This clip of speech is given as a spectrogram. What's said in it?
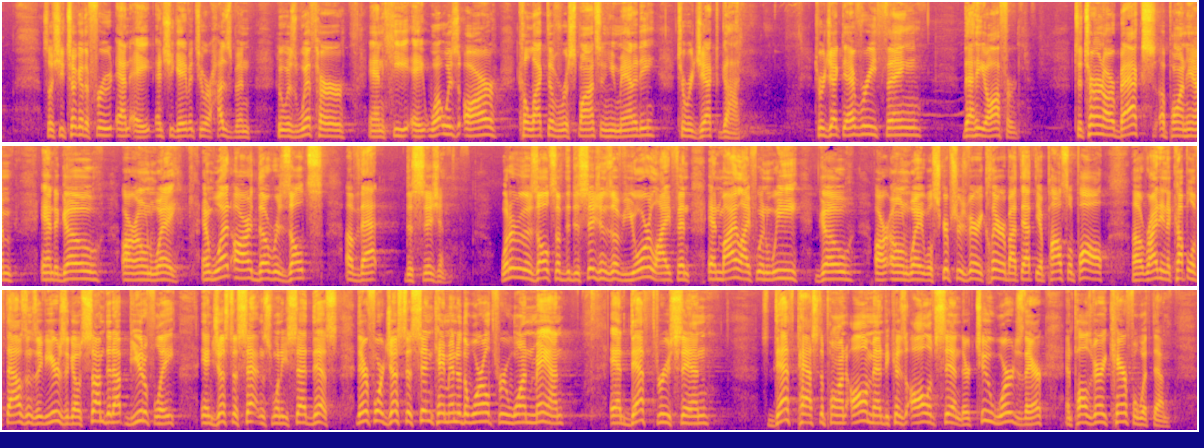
So she took of the fruit and ate, and she gave it to her husband who was with her, and he ate. What was our collective response in humanity? To reject God, to reject everything that he offered, to turn our backs upon him, and to go our own way. And what are the results of that decision? What are the results of the decisions of your life and, and my life when we go our own way. Well, Scripture is very clear about that. The Apostle Paul, uh, writing a couple of thousands of years ago, summed it up beautifully in just a sentence when he said this Therefore, just as sin came into the world through one man, and death through sin, death passed upon all men because all have sinned. There are two words there, and Paul's very careful with them.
